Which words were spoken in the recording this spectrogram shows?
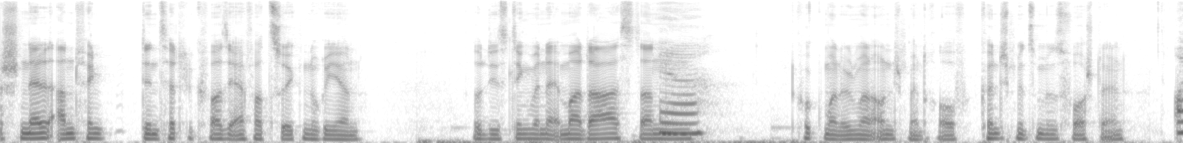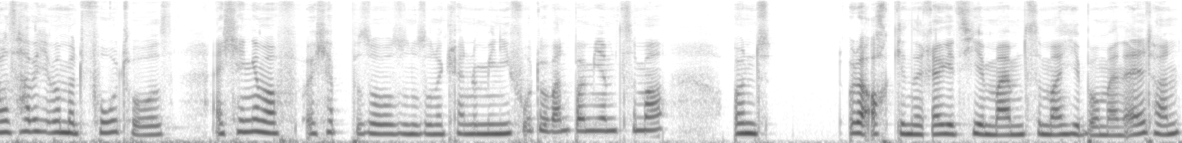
schnell anfängt, den Zettel quasi einfach zu ignorieren. So dieses Ding, wenn er immer da ist, dann ja. guckt man irgendwann auch nicht mehr drauf. Könnte ich mir zumindest vorstellen. Oh, das habe ich immer mit Fotos. Ich hänge immer, ich habe so, so, so eine kleine Mini-Fotowand bei mir im Zimmer und, oder auch generell jetzt hier in meinem Zimmer, hier bei meinen Eltern,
